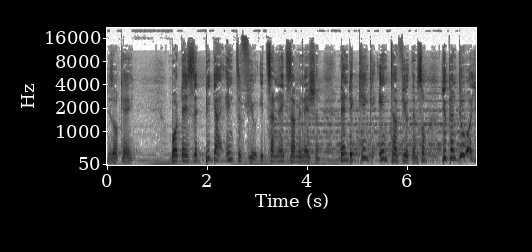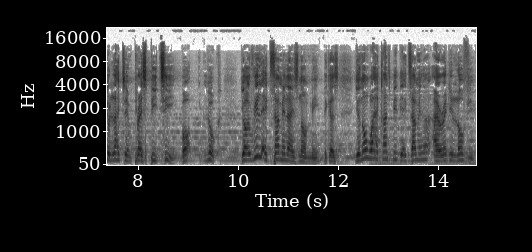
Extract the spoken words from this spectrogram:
It's okay. But there's a bigger interview, it's an examination. Then the king interviewed them. So you can do what you like to impress PT, but look, your real examiner is not me because you know why I can't be the examiner? I already love you.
